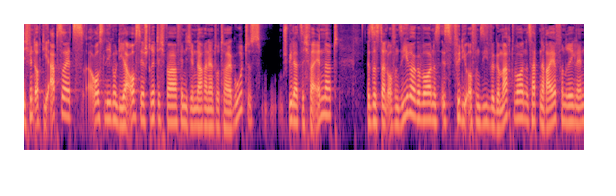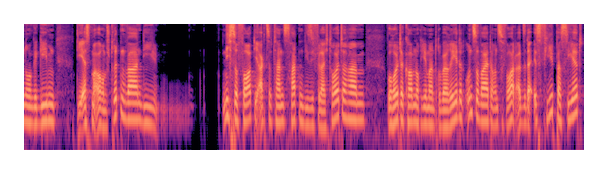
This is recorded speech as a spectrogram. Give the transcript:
ich finde auch die Abseitsauslegung, die ja auch sehr strittig war, finde ich im Nachhinein total gut. Das Spiel hat sich verändert. Es ist dann offensiver geworden. Es ist für die Offensive gemacht worden. Es hat eine Reihe von Regeländerungen gegeben, die erstmal auch umstritten waren, die nicht sofort die Akzeptanz hatten, die sie vielleicht heute haben, wo heute kaum noch jemand drüber redet und so weiter und so fort. Also da ist viel passiert,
